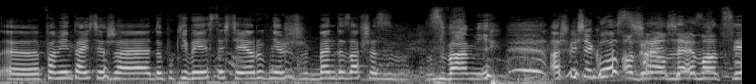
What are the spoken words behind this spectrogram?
E, Pamiętajcie, że dopóki Wy jesteście, ja również będę zawsze z, z Wami. Aż mi się głos Ogromne emocje,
